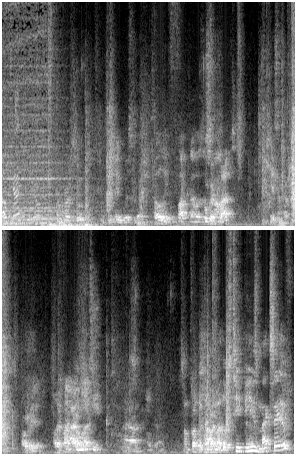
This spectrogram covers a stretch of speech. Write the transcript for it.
Okay. Holy fuck, that was a Who got song. clapped? Oh, really? Oh, they're playing Iowa. Uh, I'm fucking talking about those TPs, max save.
